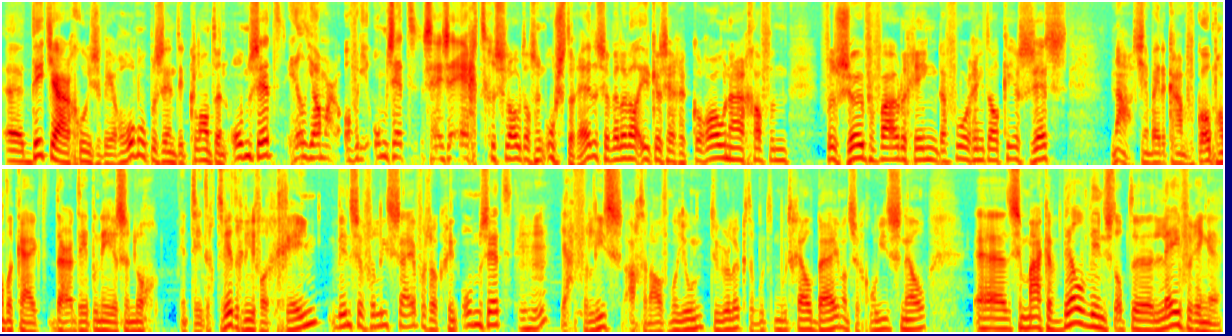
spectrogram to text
Eh, dit jaar groeien ze weer 100% in klant en omzet. Heel jammer, over die omzet zijn ze echt gesloten als een oester. Hè? Dus ze willen wel iedere keer zeggen, corona gaf een verzevenvoudiging. Daarvoor ging het al keer zes. Nou, als je bij de Kamer van Koophandel kijkt, daar deponeren ze nog in 2020 in ieder geval geen winst- en verliescijfers. Ook geen omzet. Mhm. Ja, verlies, 8,5 miljoen, tuurlijk. Er moet, moet geld bij, want ze groeien snel. Eh, ze maken wel winst op de leveringen.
